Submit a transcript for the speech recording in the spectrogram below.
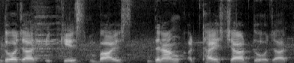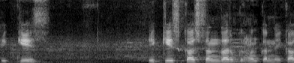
2021-22 दिनांक 28 चार 2021 21 का संदर्भ ग्रहण करने का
